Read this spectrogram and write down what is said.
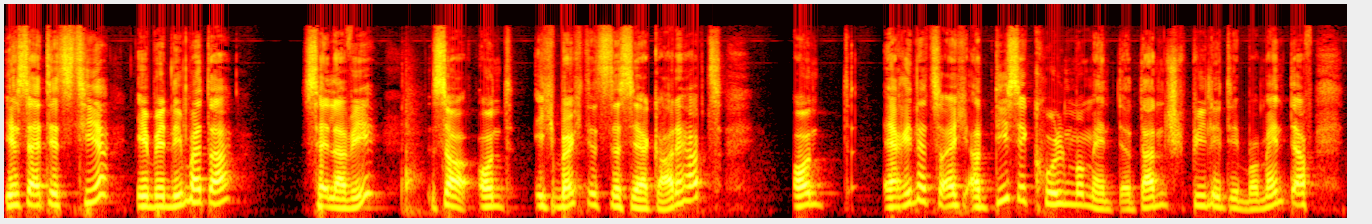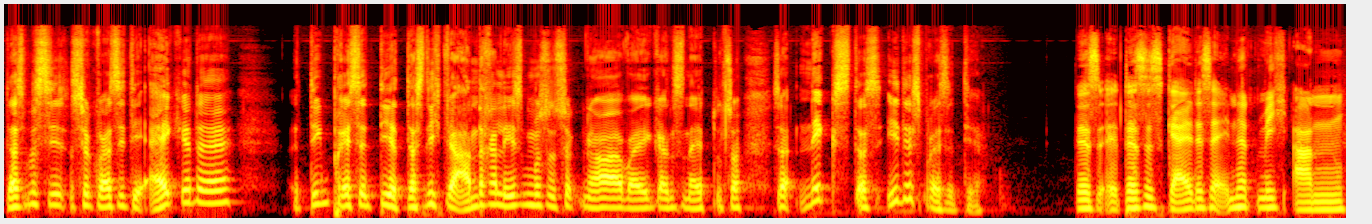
ihr seid jetzt hier, ich bin nicht mehr da, c'est la vie. So, und ich möchte jetzt, dass ihr eine Garde habt und erinnert euch an diese coolen Momente und dann spiele ich die Momente auf, dass man sie so quasi die eigene Ding präsentiert, dass nicht wer anderer lesen muss und sagt, na, war ich ganz nett und so. so nix, dass ich das präsentiere. das, das ist geil, das erinnert mich an,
